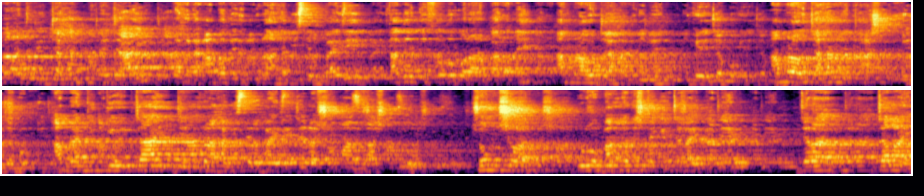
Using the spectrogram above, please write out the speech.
তারা যদি জাহান নামে যায়, তাহলে আমাদের কোরআন হাদিসের বাইরে তাদেরকে ফলো করার কারণে আমরাও জাহান নামে হয়ে যাব। আমরাও জাহান নামে আশা হয়ে যাব। আমরা কি কেউ চাই যে কোরআন হাদিসের বাইরে যারা সমাজ, রাষ্ট্র, সংসদ, পুরো বাংলাদেশটাকে চালায়, তাদের যারা চালায়,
